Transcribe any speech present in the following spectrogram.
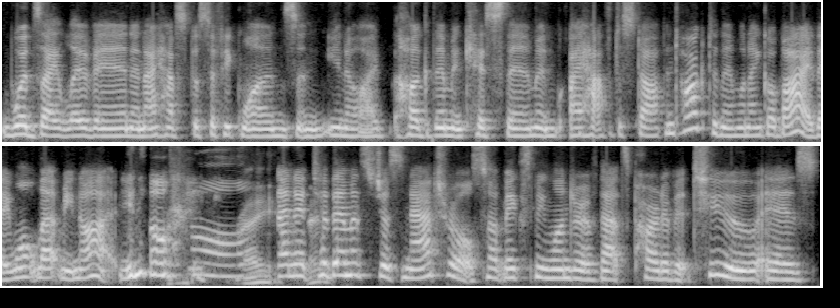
woods I live in, and I have specific ones, and you know, I hug them and kiss them, and I have to stop and talk to them when I go by. They won't let me not, you know. Right, and it, right. to them, it's just natural. So it makes me wonder if that's part of it too. Is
